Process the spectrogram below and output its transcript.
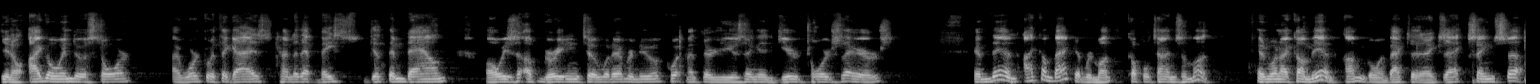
You know, I go into a store, I work with the guys, kind of that base, get them down always upgrading to whatever new equipment they're using and geared towards theirs. And then I come back every month, a couple times a month. And when I come in, I'm going back to that exact same stuff.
